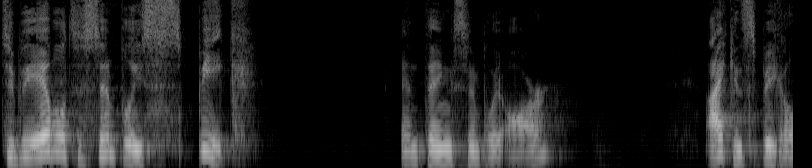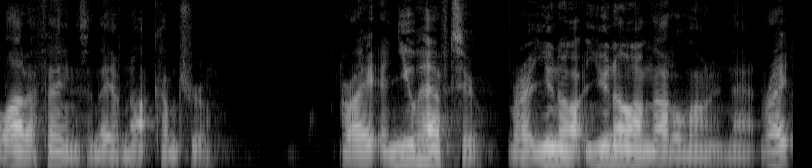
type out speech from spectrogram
To be able to simply speak and things simply are. I can speak a lot of things and they have not come true right? And you have too, right? You know, you know I'm not alone in that, right?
